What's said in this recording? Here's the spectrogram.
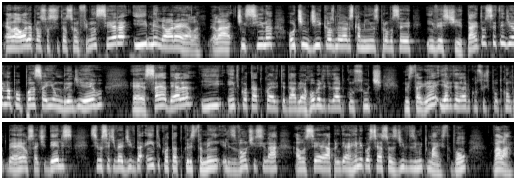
ela olha para sua situação financeira e melhora ela. Ela te ensina ou te indica os melhores caminhos para você investir, tá? Então, se você tem dinheiro na poupança aí, é um grande erro. É, saia dela e entre em contato com a LTW, arroba LTW Consult no Instagram e ltwconsult.com.br é o site deles. Se você tiver dívida, entre em contato com eles também. Eles vão te ensinar a você aprender a renegociar suas dívidas e muito mais, tá bom? Vai lá.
